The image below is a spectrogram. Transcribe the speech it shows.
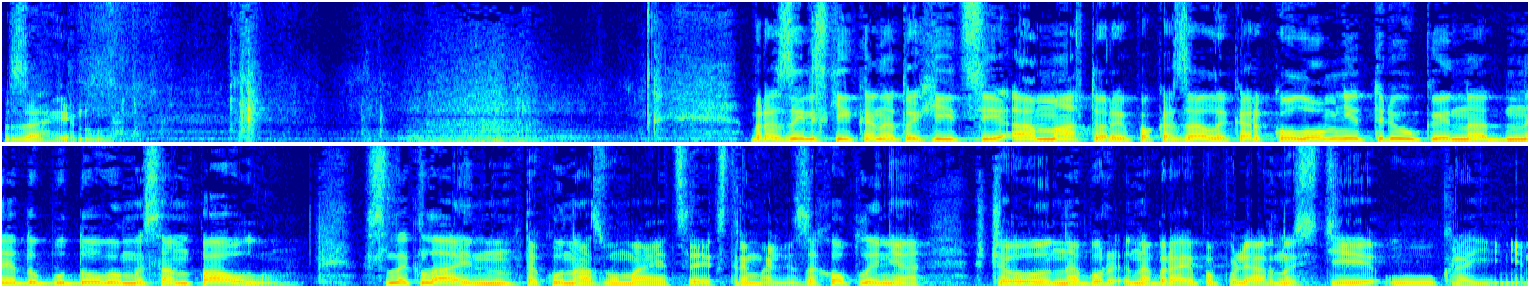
загинули. Бразильські канатохідці-аматори показали карколомні трюки над недобудовами Сан-Паулу. Слеклайн таку назву має це екстремальне захоплення, що набирає популярності у Україні.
